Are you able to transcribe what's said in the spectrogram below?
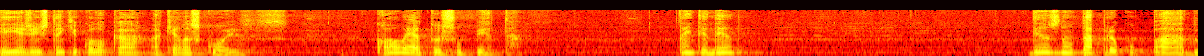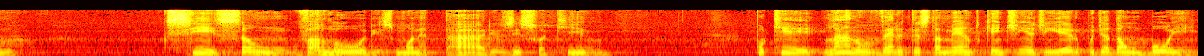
E aí a gente tem que colocar aquelas coisas. Qual é a tua chupeta? Está entendendo? Deus não está preocupado se são valores monetários, isso, aquilo. Porque lá no Velho Testamento, quem tinha dinheiro podia dar um boi,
